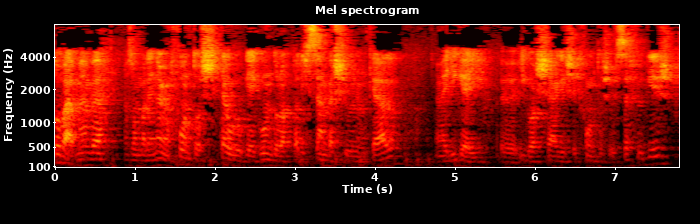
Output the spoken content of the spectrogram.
Tovább menve azonban egy nagyon fontos teológiai gondolattal is szembesülnünk kell, egy igei igazság és egy fontos összefüggés,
